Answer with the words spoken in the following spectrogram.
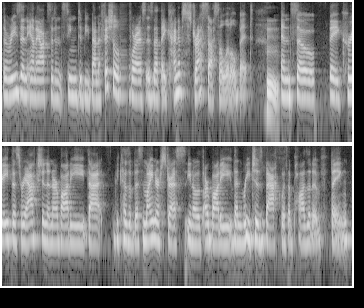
the reason antioxidants seem to be beneficial for us is that they kind of stress us a little bit. Hmm. And so they create this reaction in our body that because of this minor stress, you know, our body then reaches back with a positive thing.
